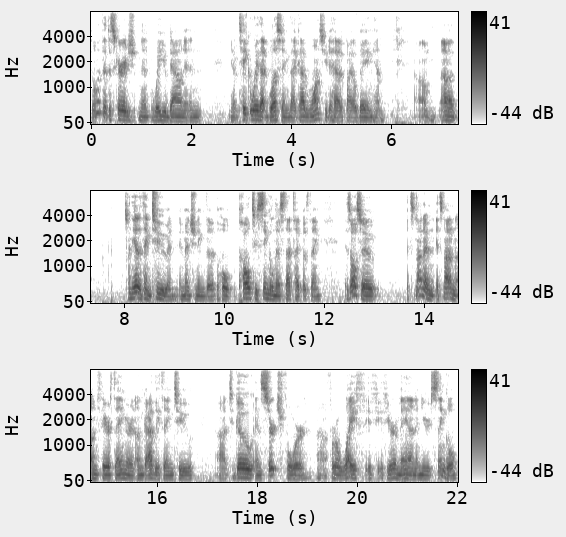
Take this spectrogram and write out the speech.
don't let that discouragement weigh you down and you know take away that blessing that God wants you to have by obeying Him. Um, uh, and the other thing too, in, in mentioning the, the whole call to singleness, that type of thing, is also it's not an it's not an unfair thing or an ungodly thing to uh, to go and search for uh, for a wife if if you're a man and you're single.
